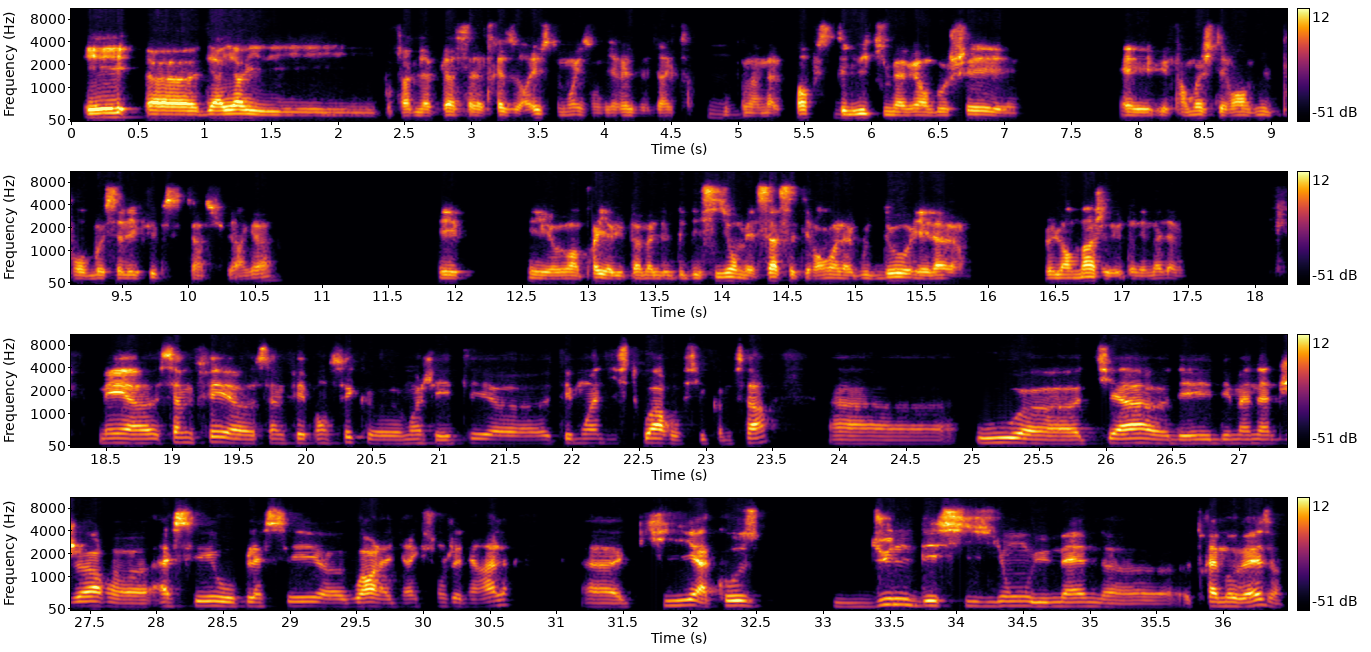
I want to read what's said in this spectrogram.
Et derrière, il, pour faire de la place à la trésorerie, justement, ils ont viré le directeur mmh. comme un malpropre. C'était lui qui m'avait embauché. Et, enfin, moi, j'étais vraiment venu pour bosser avec lui parce que c'était un super gars. Et et euh, après, il y a eu pas mal de, décisions, mais ça, c'était vraiment la goutte d'eau. Et là, le lendemain, j'ai donné madame. Mais euh, ça, me fait, euh, ça me fait penser que moi, j'ai été témoin d'histoires aussi comme ça, où tu as des, des, managers assez haut placés, voire la direction générale, qui, à cause d'une décision humaine très mauvaise,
